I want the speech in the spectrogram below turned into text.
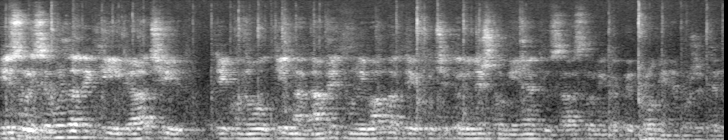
Jesu li se možda neki igrači tijekom ovog tjedna nametnuli vama, te hoćete li nešto mijenjati u sastavu, nekakve promjene možete li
